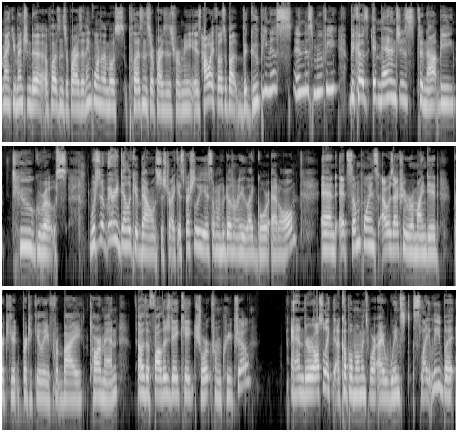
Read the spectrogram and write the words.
Mac, you mentioned a, a, pleasant surprise. I think one of the most pleasant surprises for me is how I felt about the goopiness in this movie because it manages to not be too gross, which is a very delicate balance to strike, especially as someone who doesn't really like gore at all. And at some points, I was actually reminded, partic- particularly from, by Tarman, of the Father's Day cake short from Creepshow. And there were also like a couple moments where I winced slightly, but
